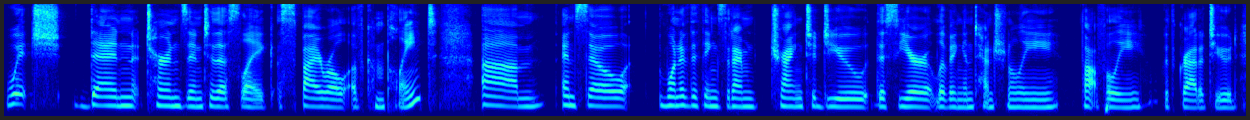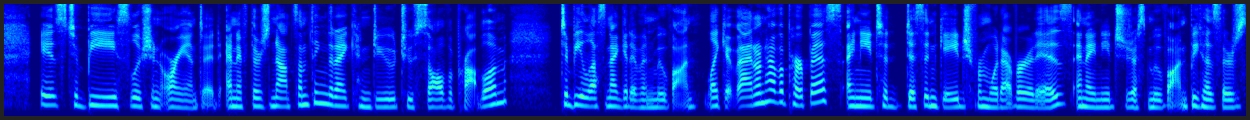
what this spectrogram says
which then turns into this like spiral of complaint. Um, and so, one of the things that I'm trying to do this year, living intentionally thoughtfully with gratitude is to be solution oriented. And if there's not something that I can do to solve a problem, to be less negative and move on. Like if I don't have a purpose, I need to disengage from whatever it is and I need to just move on because there's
